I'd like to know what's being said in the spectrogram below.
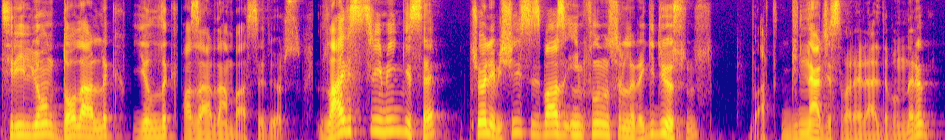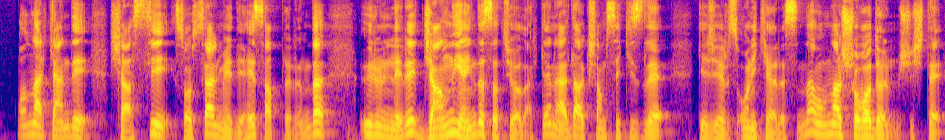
trilyon dolarlık yıllık pazardan bahsediyoruz. Live streaming ise şöyle bir şey. Siz bazı influencerlara gidiyorsunuz artık binlercesi var herhalde bunların. Onlar kendi şahsi sosyal medya hesaplarında ürünleri canlı yayında satıyorlar. Genelde akşam 8 ile gece yarısı 12 arasında ama bunlar şova dönmüş. İşte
